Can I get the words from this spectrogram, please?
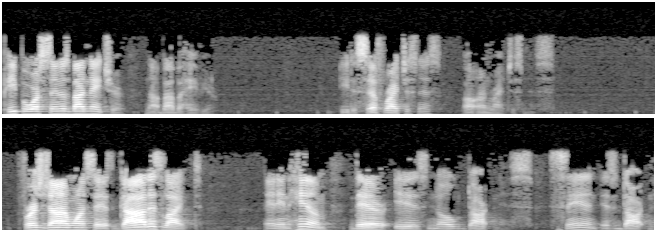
People are sinners by nature, not by behavior. Either self righteousness or unrighteousness. 1 John 1 says, God is light, and in him there is no darkness. Sin is darkness.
